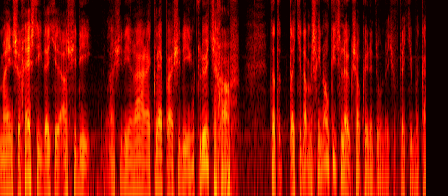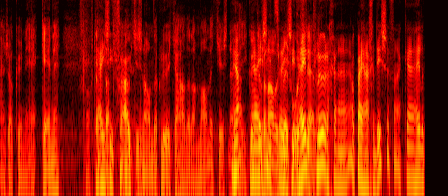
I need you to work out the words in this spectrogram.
Mijn suggestie dat je als je die, als je die rare kleppen, als je die een kleurtje gaf, dat, het, dat je dan misschien ook iets leuks zou kunnen doen. Dat je, of dat je elkaar zou kunnen herkennen. Of dat, Ja, je dat ziet- vrouwtjes een ander kleurtje hadden dan mannetjes. Nou, ja, je kunt ja, er je van ziet, alles bij je ziet voorstellen. hele kleurige, ook bij hagedissen vaak eh, hele,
